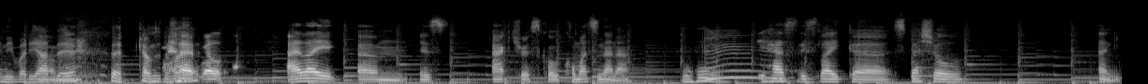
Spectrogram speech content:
anybody out Um, there that comes to mind? well, I like um this actress called Komatsu Nana. Mhm. She has this like uh, special and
